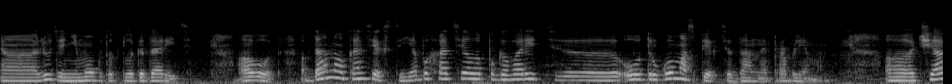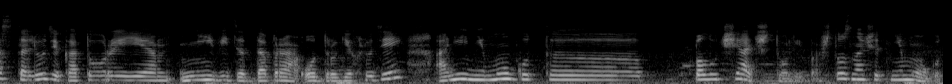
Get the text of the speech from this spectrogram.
люди не могут отблагодарить. Вот. В данном контексте я бы хотела поговорить э, о другом аспекте данной проблемы. Часто люди, которые не видят добра от других людей, они не могут э, получать что-либо. Что значит не могут?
